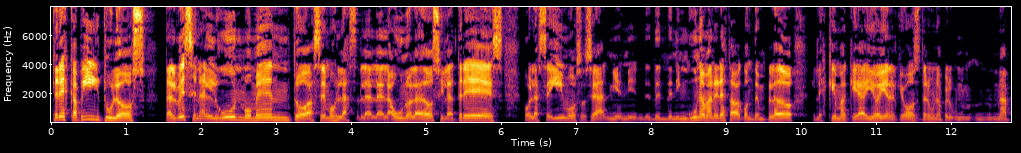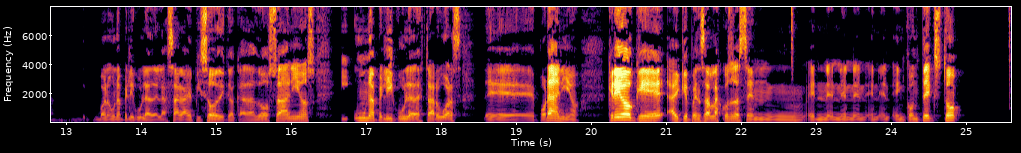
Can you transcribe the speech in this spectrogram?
tres capítulos. Tal vez en algún momento hacemos la, la, la 1, la 2 y la 3, o la seguimos, o sea, de, ninguna manera estaba contemplado el esquema que hay hoy en el que vamos a tener una, bueno, una película de la saga episódica cada dos años y una película de Star Wars eh, por año. Creo que hay que pensar las cosas en, en- en- en contexto.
